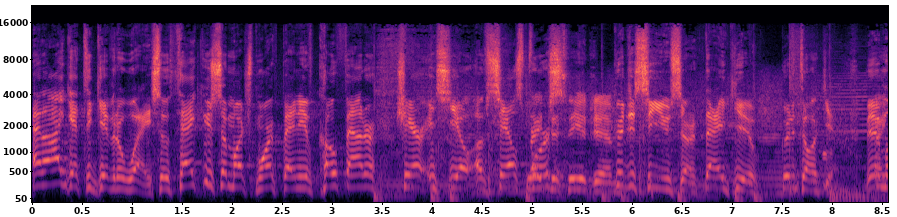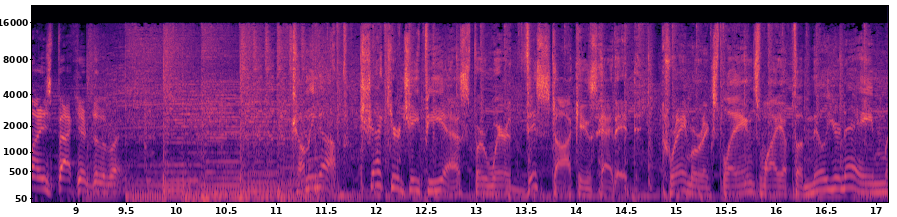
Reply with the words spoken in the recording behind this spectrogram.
and I get to give it away. So thank you so much, Marc Benioff, co founder, chair, and CEO of Salesforce. Great to see you, Jim. Good to see you, sir. Thank you. Good to talk to you. Mad Money's back into the break. Coming up, check your GPS for where this stock is headed. Cramer explains why a familiar name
